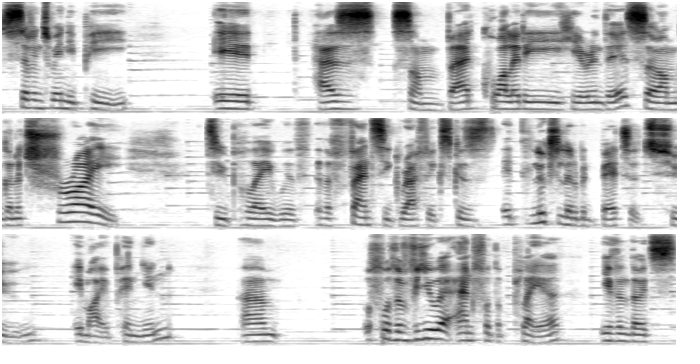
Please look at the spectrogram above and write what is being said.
720p it has some bad quality here and there so I'm gonna try to play with the fancy graphics because it looks a little bit better too in my opinion. Um, for the viewer and for the player even though it's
